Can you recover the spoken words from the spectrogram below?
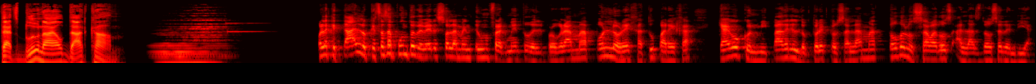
That's BlueNile.com. Hola, ¿qué tal? Lo que estás a punto de ver es solamente un fragmento del programa Pon la oreja a tu pareja que hago con mi padre, el doctor Héctor Salama, todos los sábados a las 12 del día.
